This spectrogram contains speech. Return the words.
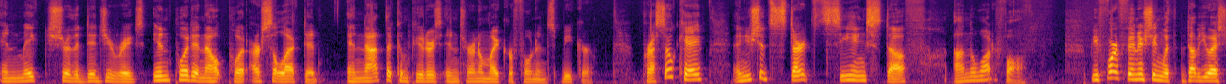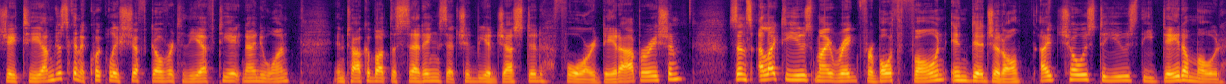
and make sure the DigiRig's input and output are selected and not the computer's internal microphone and speaker. Press OK and you should start seeing stuff on the waterfall. Before finishing with WSJT, I'm just going to quickly shift over to the FT891 and talk about the settings that should be adjusted for data operation. Since I like to use my rig for both phone and digital, I chose to use the data mode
